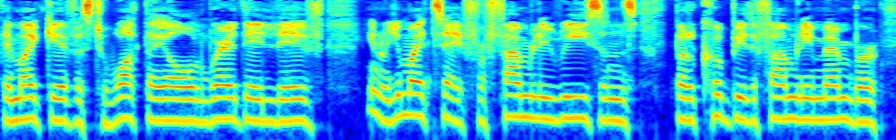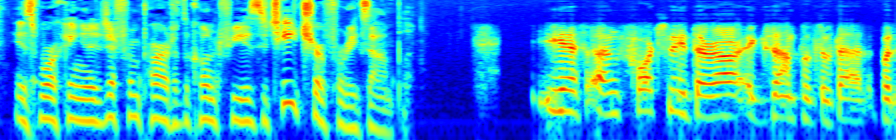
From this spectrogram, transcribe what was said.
they might give as to what they own, where they live? You know, you might say for family reasons, but it could be the family member is working in a different part of the country as a teacher, for example. Yes, unfortunately, there are examples of that. But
